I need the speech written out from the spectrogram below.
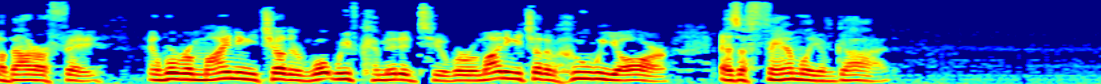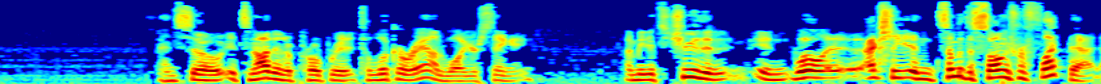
about our faith and we're reminding each other of what we've committed to. We're reminding each other of who we are as a family of God. And so it's not inappropriate to look around while you're singing. I mean, it's true that in, well, actually, in some of the songs reflect that.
